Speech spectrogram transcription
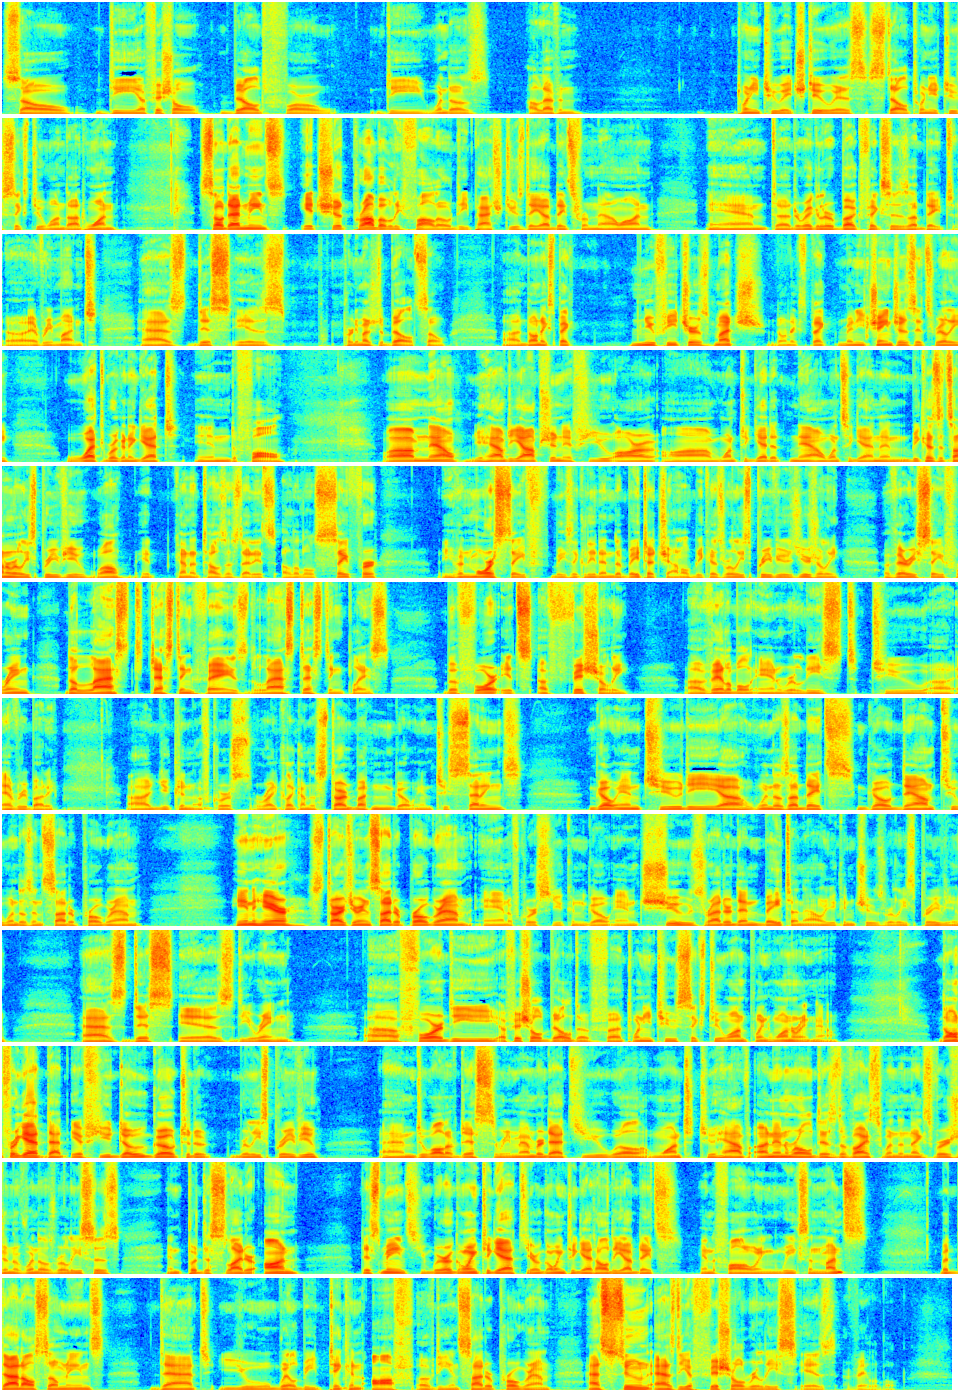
So the official build for the Windows 11 22H2 is still 22621.1. So that means it should probably follow the Patch Tuesday updates from now on and uh, the regular bug fixes update uh, every month, as this is pretty much the build. So uh, don't expect new features much, don't expect many changes. It's really what we're going to get in the fall. Um, now you have the option if you are uh, want to get it now once again, and because it's on a release preview, well, it kind of tells us that it's a little safer, even more safe basically than the beta channel because release preview is usually a very safe ring. The last testing phase, the last testing place before it's officially available and released to uh, everybody. Uh, you can, of course, right click on the Start button, go into Settings, go into the uh, Windows Updates, go down to Windows Insider Program. In here, start your Insider Program, and of course, you can go and choose, rather than Beta now, you can choose Release Preview, as this is the ring. Uh, for the official build of uh, 22621.1 right now. Don't forget that if you do go to the release preview and do all of this, remember that you will want to have unenrolled this device when the next version of Windows releases and put the slider on. This means we're going to get, you're going to get all the updates in the following weeks and months. But that also means that you will be taken off of the Insider program as soon as the official release is available.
